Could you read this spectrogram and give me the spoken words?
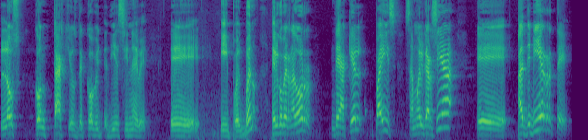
los contagios de COVID-19. Eh, y pues bueno, el gobernador de aquel país, Samuel García, eh, advierte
